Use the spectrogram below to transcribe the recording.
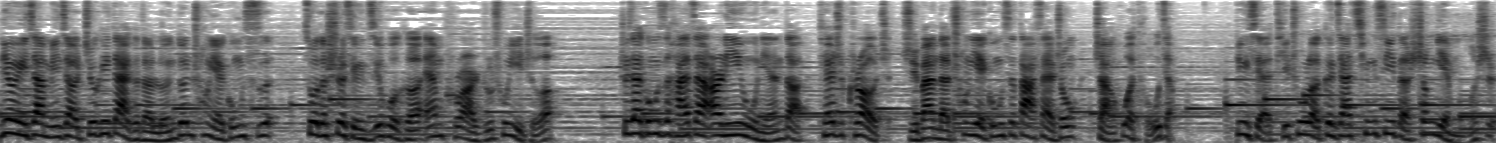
另一家名叫 Juki Deck 的伦敦创业公司做的事情几乎和 Emperor 如出一辙。这家公司还在2015年的 TechCrunch 举办的创业公司大赛中斩获头奖，并且提出了更加清晰的商业模式：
